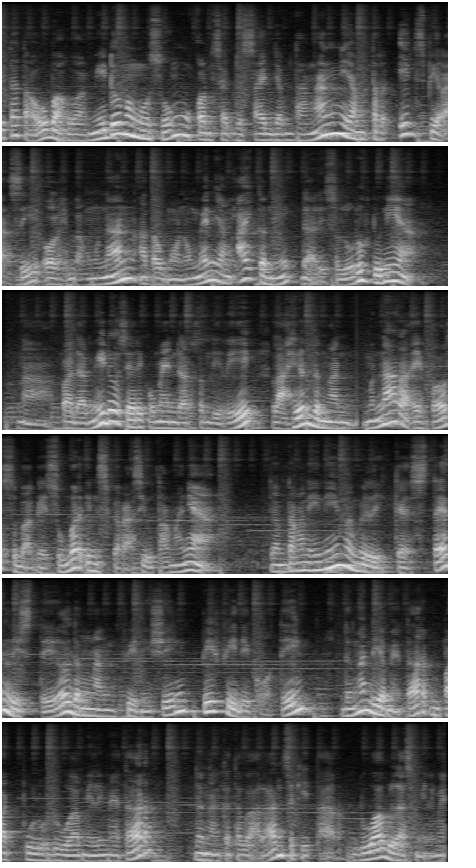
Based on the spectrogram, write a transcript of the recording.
Kita tahu bahwa Mido mengusung konsep desain jam tangan yang terinspirasi oleh bangunan atau monumen yang ikonik dari seluruh dunia. Nah, pada Mido seri Commander sendiri lahir dengan menara Eiffel sebagai sumber inspirasi utamanya. Jam tangan ini memiliki stainless steel dengan finishing PVD coating dengan diameter 42 mm dengan ketebalan sekitar 12 mm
